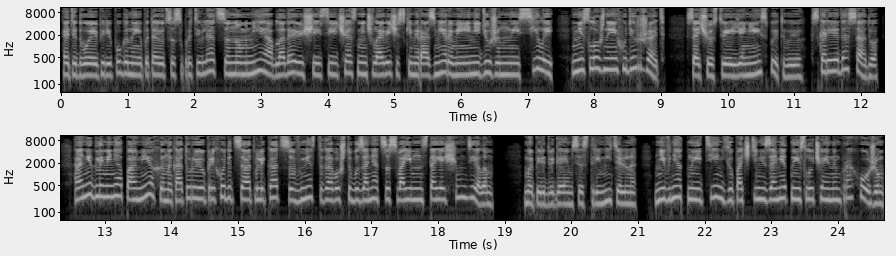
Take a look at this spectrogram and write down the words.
Эти двое перепуганные пытаются сопротивляться, но мне, обладающей сейчас нечеловеческими размерами и недюжинной силой, несложно их удержать. Сочувствия я не испытываю, скорее досаду. Они для меня помеха, на которую приходится отвлекаться вместо того, чтобы заняться своим настоящим делом. Мы передвигаемся стремительно, невнятной тенью, почти незаметной случайным прохожим.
